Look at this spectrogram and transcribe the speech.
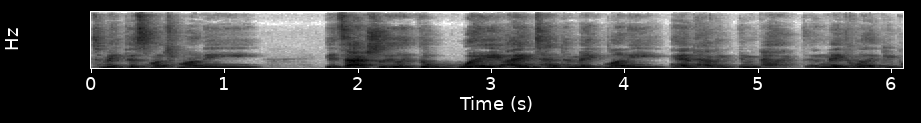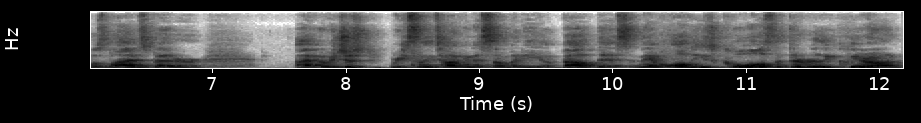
to make this much money it's actually like the way i intend to make money and have an impact and make Yeah. like people's lives better I, was just recently talking to somebody about this and they have all these goals that they're really clear on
